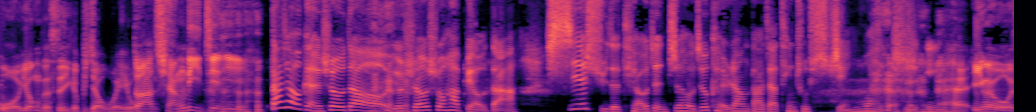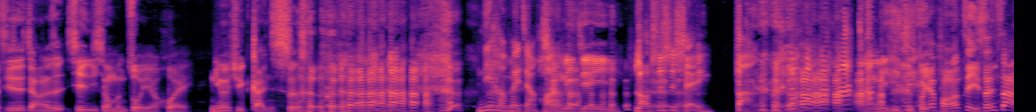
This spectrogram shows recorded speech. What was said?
我用的是一个比较委婉。对啊，强力建议。大家有感受到，有时候说话表达些许的调整之后，就可以让大家听出弦外之音。因为我其实讲的是，其实以前我们做也会，你会去干涉。你很会讲话。强力建议，老师是谁？棒。强力建议，不要跑到自己身上。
